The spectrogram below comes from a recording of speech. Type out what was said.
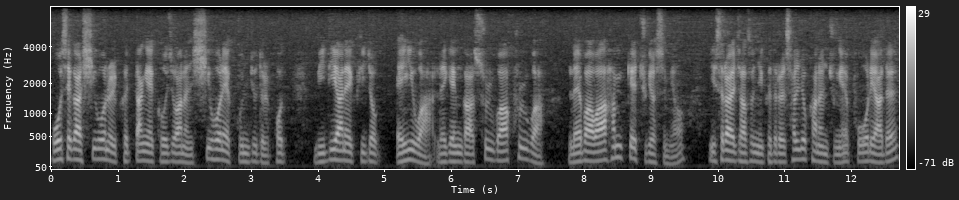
모세가 시온을 그 땅에 거주하는 시온의 군주들 곧 미디안의 귀족 에이와 레겐과 술과 훌과 레바와 함께 죽였으며 이스라엘 자손이 그들을 살육하는 중에 부올의 아들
